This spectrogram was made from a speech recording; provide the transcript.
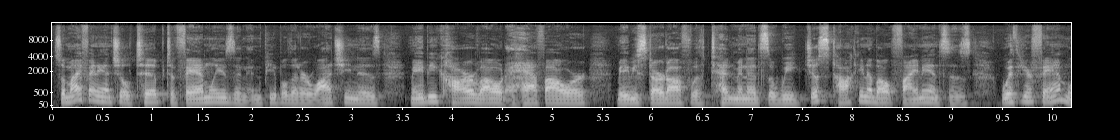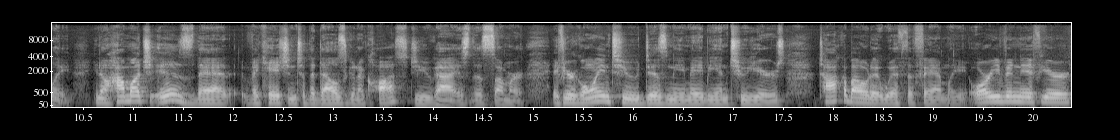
So, my financial tip to families and, and, people that are watching is maybe carve out a half hour, maybe start off with 10 minutes a week just talking about finances with your family. You know, how much is that vacation to the Dells going to cost you guys this summer? If you're going to Disney maybe in two years, talk about it with the family. Or even if your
